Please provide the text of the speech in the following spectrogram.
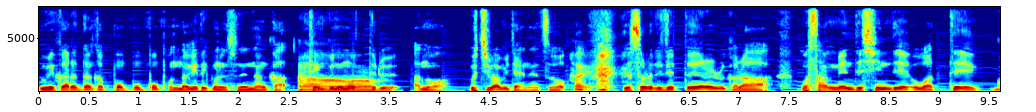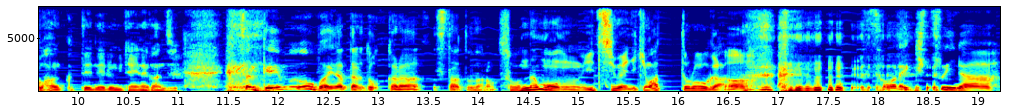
上からなんかポンポンポンポン投げてくるんですね。なんか、あー天狗の持ってる、あの、内輪みたいなやつを。はい。で、それで絶対やられるから、もう3面で死んで終わって、ご飯食って寝るみたいな感じ。それゲームオーバーになったらどっからスタートなの？そんなもん、1名に決まっとろうが。あ それきついなは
